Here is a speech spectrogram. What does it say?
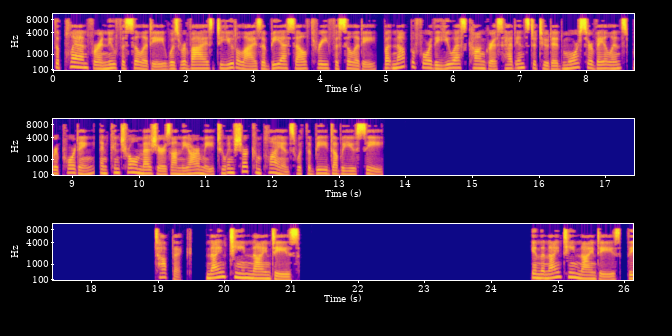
The plan for a new facility was revised to utilize a BSL-3 facility, but not before the U.S. Congress had instituted more surveillance, reporting, and control measures on the Army to ensure compliance with the BWC. 1990s In the 1990s, the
